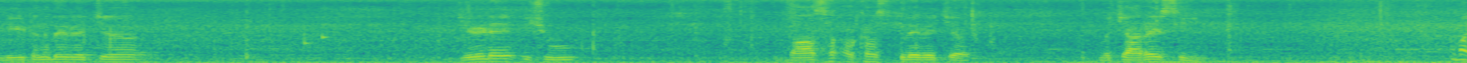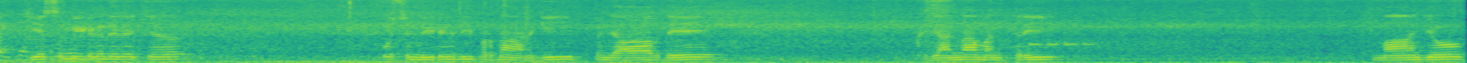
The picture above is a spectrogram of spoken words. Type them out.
ਮੀਟਿੰਗ ਦੇ ਵਿੱਚ ਜਿਹੜੇ ਇਸ਼ੂ 10 ਅਗਸਤ ਦੇ ਵਿੱਚ ਵਿਚਾਰੇ ਸੀ ਜਿਸ ਮੀਟਿੰਗ ਦੇ ਵਿੱਚ ਉਸ ਮੀਟਿੰਗ ਦੀ ਪ੍ਰਧਾਨਗੀ ਪੰਜਾਬ ਦੇ ਖਜ਼ਾਨਾ ਮੰਤਰੀ ਮਾਨਯੋਗ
